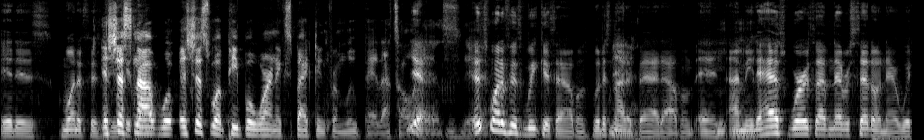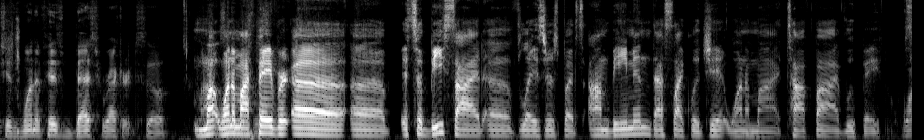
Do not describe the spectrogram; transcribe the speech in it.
It is one of his. It's just not. albums. what It's just what people weren't expecting from Lupe. That's all Yeah, it is. it's one of his weakest albums, but it's not a bad album. And I mean, it has words I've never said on there, which is one of his best records. So My, one of my favorite. Uh, uh, it's a B side of Lasers, but it's I'm Beaming. That's like legit one of my top five Lupe. Why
